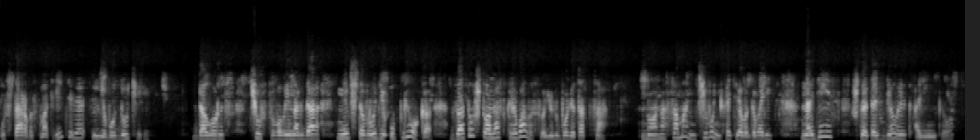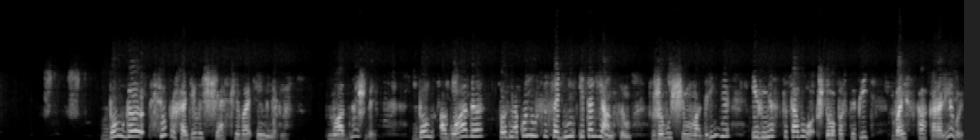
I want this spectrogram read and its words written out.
у старого смотрителя и его дочери. Долорес чувствовала иногда нечто вроде упрека за то, что она скрывала свою любовь от отца, но она сама ничего не хотела говорить, надеясь, что это сделает Олимпио. Долго все проходило счастливо и мирно. Но однажды Дон Агуада познакомился с одним итальянцем, живущим в Мадриде, и вместо того, чтобы поступить в войска королевы,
